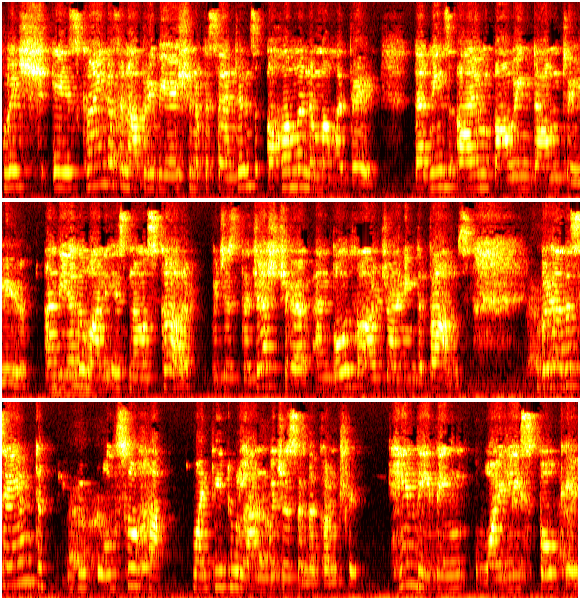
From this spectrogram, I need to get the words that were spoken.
which is kind of an abbreviation of a sentence, ahama namahate. That means I am bowing down to you. And the other one is namaskar, which is the gesture, and both are joining the palms. But at the same time, we also have 22 languages in the country. Hindi being widely spoken.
